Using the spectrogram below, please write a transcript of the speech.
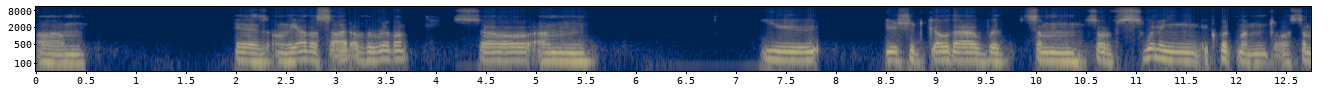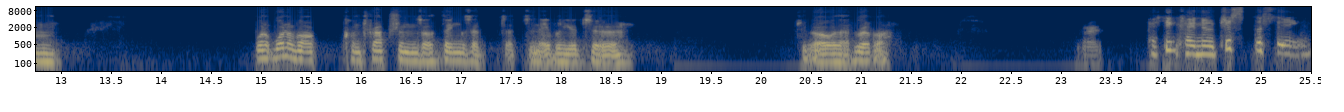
um, is on the other side of the river. So um, you you should go there with some sort of swimming equipment or some one, one of our contraptions or things that, that enable you to to go over that river. Right. I think I know just the thing.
